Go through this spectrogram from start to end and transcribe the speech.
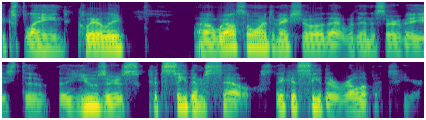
explained clearly. Uh, we also wanted to make sure that within the surveys, the, the users could see themselves. They could see the relevance here,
